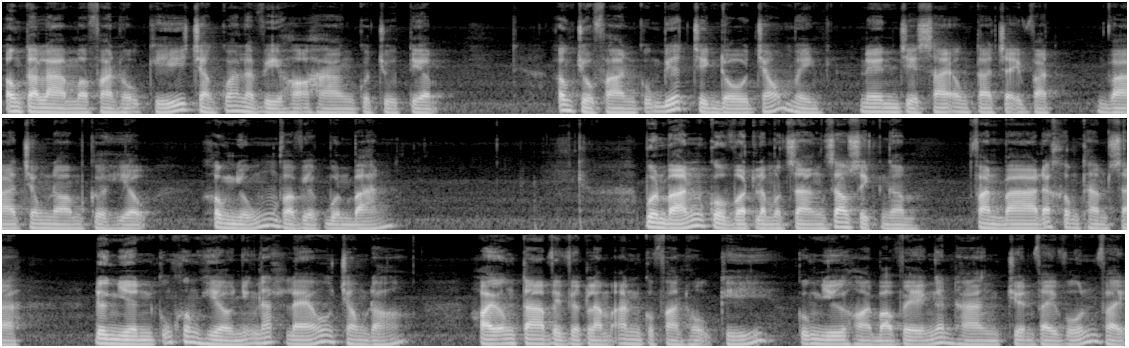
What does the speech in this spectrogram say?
Ông ta làm ở phản hộ ký chẳng qua là vì họ hàng của chủ tiệm. Ông chủ phản cũng biết trình độ cháu mình nên chỉ sai ông ta chạy vặt và trông nom cửa hiệu, không nhúng vào việc buôn bán. Buôn bán cổ vật là một dạng giao dịch ngầm. Phan Ba đã không tham gia Đương nhiên cũng không hiểu những lát léo trong đó Hỏi ông ta về việc làm ăn của Phan Hộ Ký, Cũng như hỏi bảo vệ ngân hàng chuyện vay vốn vậy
